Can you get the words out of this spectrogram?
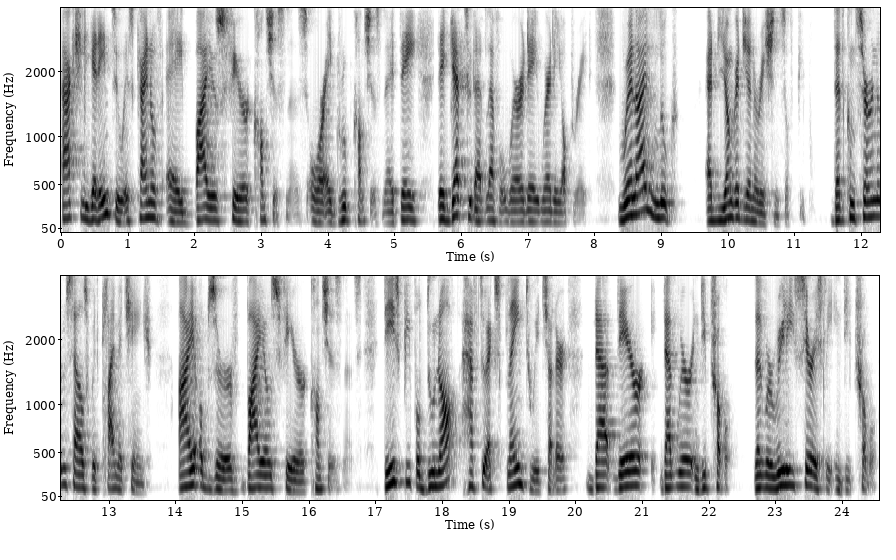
actually get into is kind of a biosphere consciousness or a group consciousness. They they get to that level where they where they operate. When i look at younger generations of people that concern themselves with climate change, I observe biosphere consciousness. These people do not have to explain to each other that they're that we're in deep trouble, that we're really seriously in deep trouble.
